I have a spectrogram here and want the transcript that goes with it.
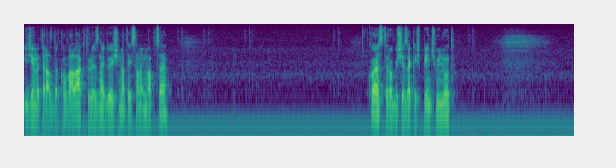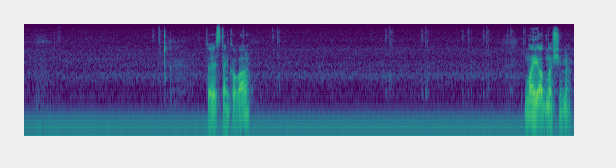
Idziemy teraz do Kowala, który znajduje się na tej samej mapce. Quest robi się za jakieś 5 minut. To jest ten Kowal. No i odnosimy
